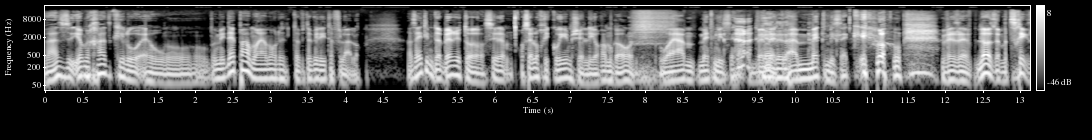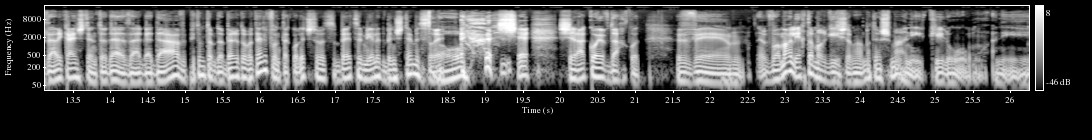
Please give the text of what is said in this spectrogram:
ואז יום אחד, כאילו, אה, הוא, ומדי פעם הוא היה אמור, לי, "תביא- תביא לי את אפללו. אז הייתי מדבר איתו, עושה, לו חיקויים של יורם גאון, הוא היה מת מזה, באמת, הוא היה מת מזה, כאילו, וזה, לא, זה מצחיק, זה אריק איינשטיין, אתה יודע, זה אגדה, ופתאום אתה מדבר איתו בטלפון, אתה קולט שאתה בעצם ילד בן 12, ברור. ש, שרק אוהב דחקות. ו... והוא אמר לי, איך אתה מרגיש? אמרתי לו, שמע, אני כאילו, אני,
